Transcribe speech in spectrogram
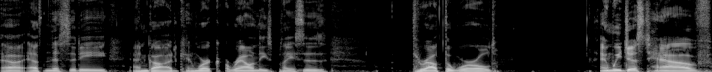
uh, ethnicity and God can work around these places throughout the world. And we just have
